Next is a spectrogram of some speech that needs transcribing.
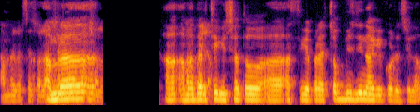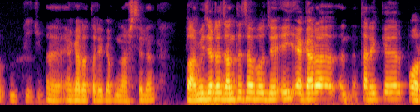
আপনার কাছে চলে আমরা- আমাদের চিকিৎসা তো আজ থেকে প্রায় চব্বিশ দিন আগে করেছিলাম। এগারো তারিখ আপনি আসছিলেন। তো আমি যেটা জানতে চাবো যে এই এগারো তারিখের পর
